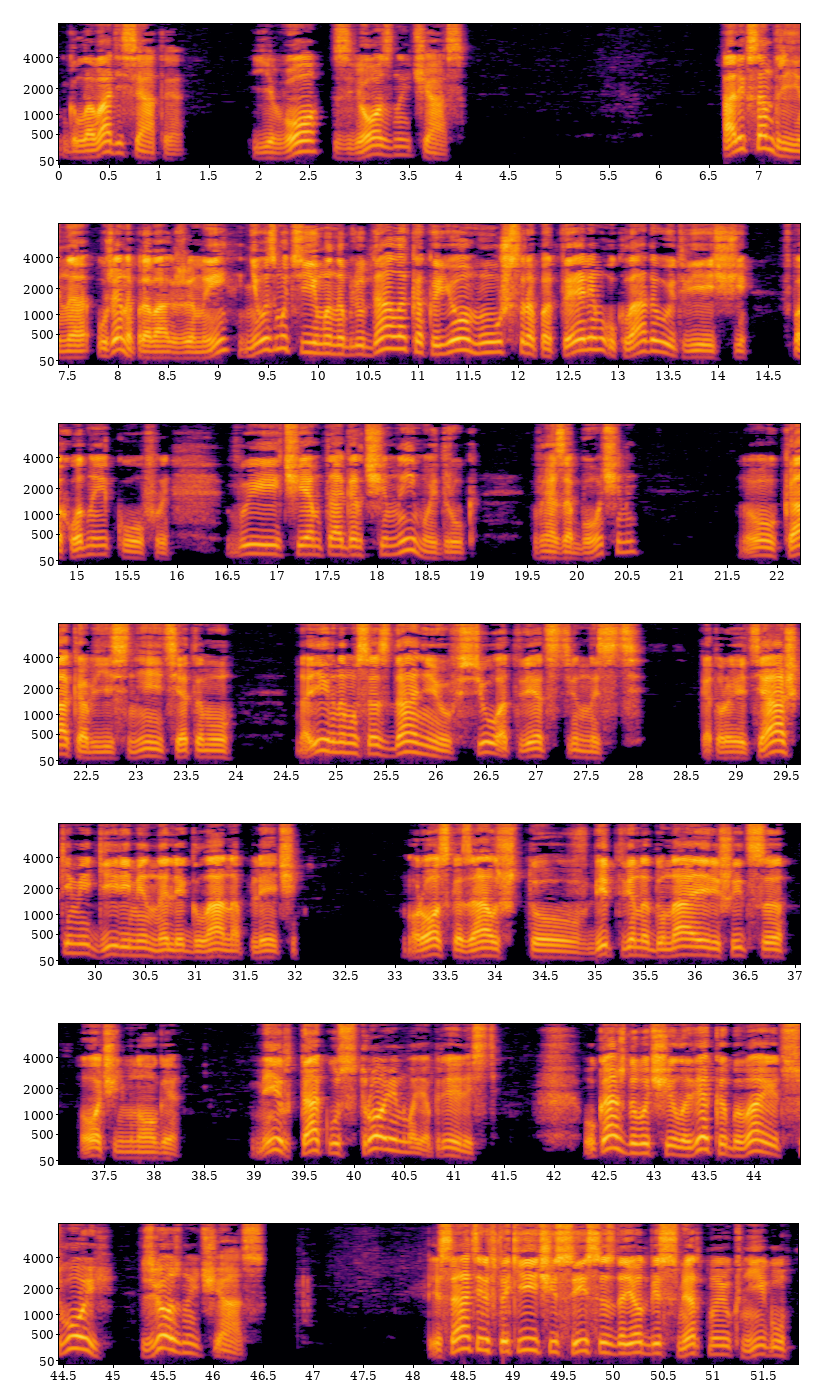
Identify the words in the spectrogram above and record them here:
Глава десятая. Его звездный час. Александрина, уже на правах жены, невозмутимо наблюдала, как ее муж с Рапотелем укладывают вещи в походные кофры. «Вы чем-то огорчены, мой друг? Вы озабочены?» «Ну, как объяснить этому наивному созданию всю ответственность?» Которая тяжкими гирями налегла на плечи. Муро сказал, что в битве на Дунае решится очень многое. Мир так устроен, моя прелесть. У каждого человека бывает свой звездный час. Писатель в такие часы создает бессмертную книгу.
